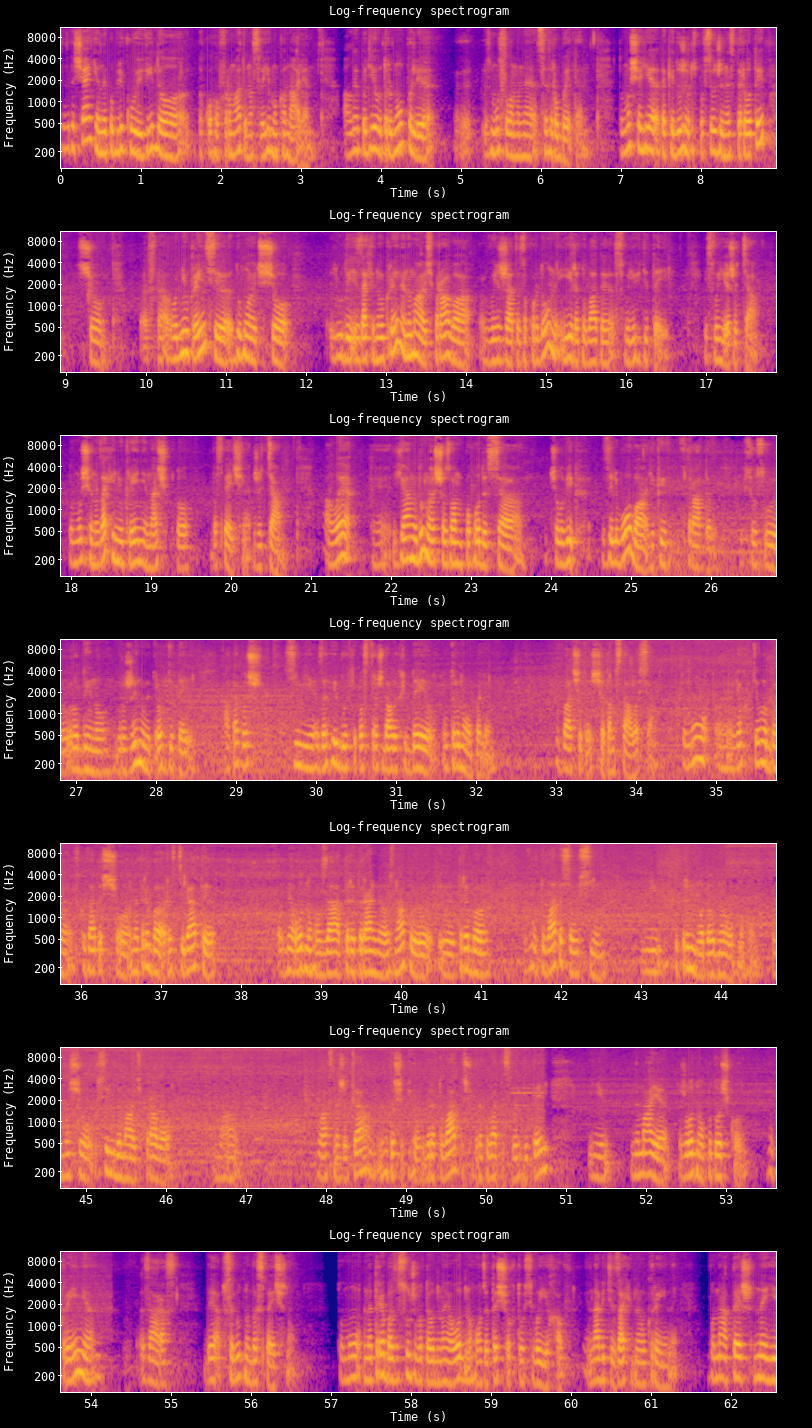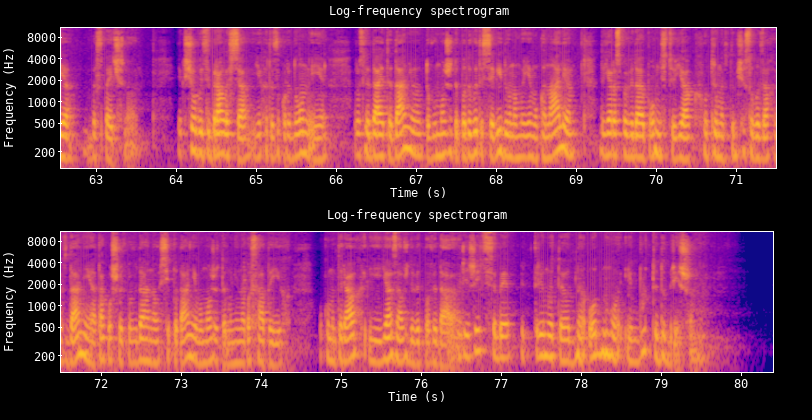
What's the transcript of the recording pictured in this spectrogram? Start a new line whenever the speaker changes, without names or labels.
Зазвичай я не публікую відео такого формату на своєму каналі, але подія у Тернополі е, змусила мене це зробити. Тому що є такий дуже розповсюджений стереотип, що е, одні українці думають, що люди із Західної України не мають права виїжджати за кордон і рятувати своїх дітей і своє життя, тому що на Західній Україні, начебто, безпечне життя. Але е, я не думаю, що з вами погодиться чоловік зі Львова, який втратив всю свою родину, дружину і трьох дітей, а також сім'ї загиблих і постраждалих людей у Тернополі. Ви що там сталося. Тому е, я хотіла би сказати, що не треба розділяти одне одного за територіальною ознакою. Е, Треба згуртуватися усім і підтримувати одне одного, тому що всі люди мають право на власне життя, на те, щоб його врятувати, щоб врятувати своїх дітей. І немає жодного куточку в Україні зараз, де абсолютно безпечно. Тому не треба засуджувати одне одного за те, що хтось виїхав, навіть із Західної України. Вона теж не є безпечною. Якщо ви зібралися їхати за кордон і розглядаєте Данію, то ви можете подивитися відео на моєму каналі, де я розповідаю повністю, як отримати тимчасовий захист Данії, а також відповідаю на усі питання. Ви можете мені написати їх у коментарях, і я завжди відповідаю. Бережіть себе, підтримуйте одне одного і будьте добрішими.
